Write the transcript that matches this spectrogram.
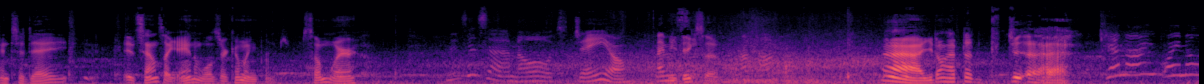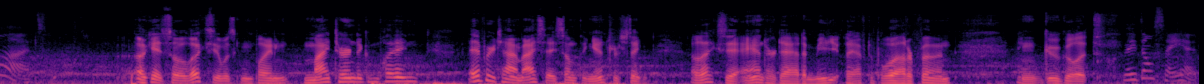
And today it sounds like animals are coming from somewhere. This is an old jail. Let me You think see. so? Uh huh. Ah, you don't have to. Uh. Can I? Why not? Okay, so Alexia was complaining. My turn to complain. Every time I say something interesting, Alexia and her dad immediately have to pull out her phone and Google it. They don't say it.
